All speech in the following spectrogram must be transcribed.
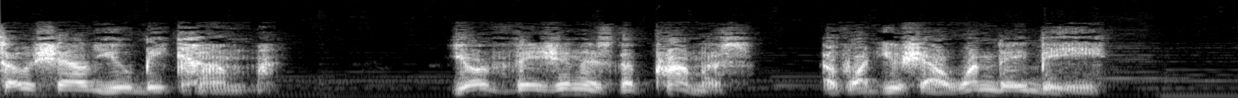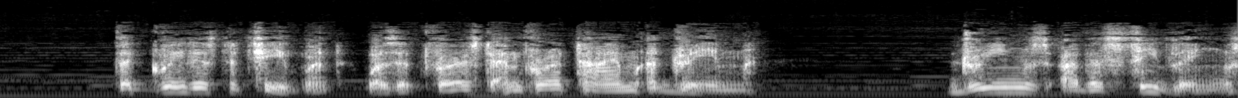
so shall you become. Your vision is the promise of what you shall one day be. The greatest achievement was at first and for a time a dream. Dreams are the seedlings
